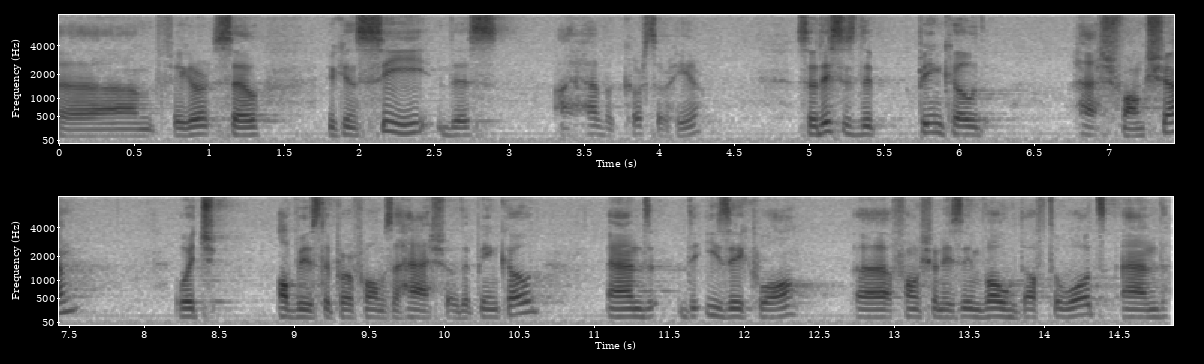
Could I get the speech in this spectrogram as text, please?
um, figure. So you can see this. I have a cursor here. So this is the pin code hash function, which obviously performs a hash of the pin code. And the is equal uh, function is invoked afterwards. And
